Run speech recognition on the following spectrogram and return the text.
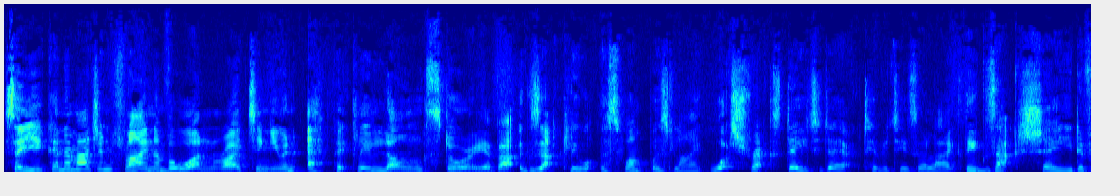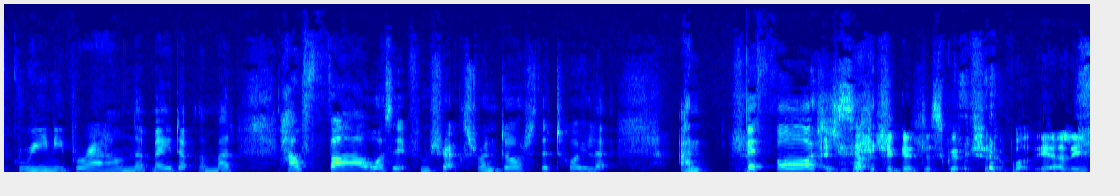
So you can imagine fly number one writing you an epically long story about exactly what the swamp was like, what Shrek's day to day activities were like, the exact shade of greeny brown that made up the mud, how far was it from Shrek's front door to the toilet. And before That is Shrek. such a good description of what the early,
